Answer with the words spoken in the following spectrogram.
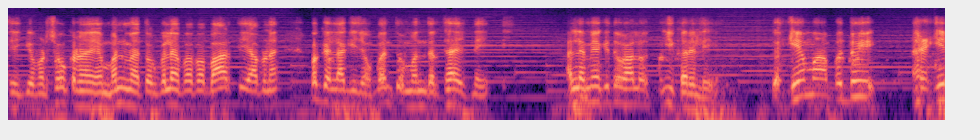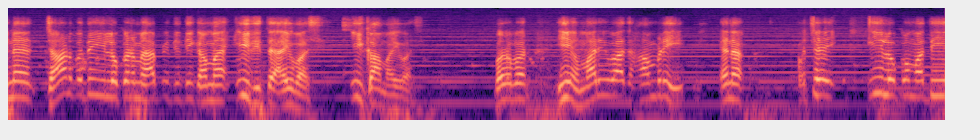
થઈ ગયો, પણ છોકરા મનમાં તો ભલે બાપા બહારથી આપણે પગે લાગી જાઉં, બનતું મંદિર થાય જ નહીં. એટલે મેં કીધું હાલો ઈ કરી લઈએ. તો એમાં બધું એને જાણ બધી એ લોકોને મેં આપી દીધી કે આમાં ઈ રીતે આવ્યા છે ઈ કામ આવ્યા છે. બરોબર? એ અમારી વાત સાંભળી એને પછી ઈ લોકોમાંથી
